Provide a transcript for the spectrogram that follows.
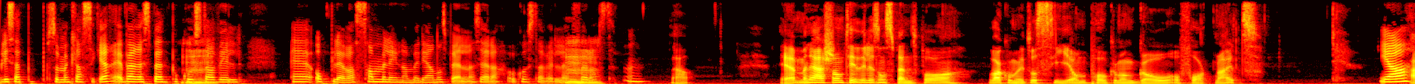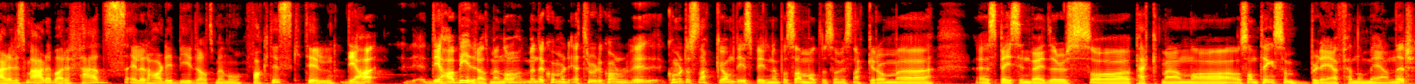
blir sett på som en klassiker. Jeg er bare spent på hvordan det vil eh, oppleves sammenlignet med de andre spillene som er der, og hvordan det vil mm. føles. Mm. Ja. Ja, men jeg er samtidig litt sånn spent på hva kommer vi til å si om Pokémon Go og Fortnite. Ja. Er det, liksom, er det bare fads, eller har de bidratt med noe faktisk til De har, de har bidratt med noe, men det kommer, jeg tror det kommer, vi kommer til å snakke om de spillene på samme måte som vi snakker om eh, Space Invaders og Pacman og, og sånne ting, som ble fenomener.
